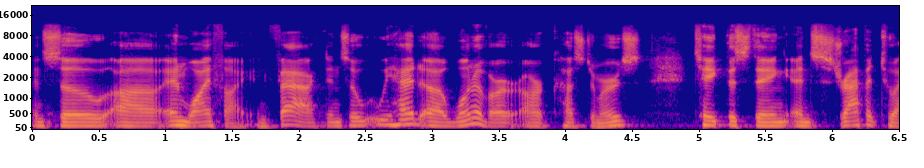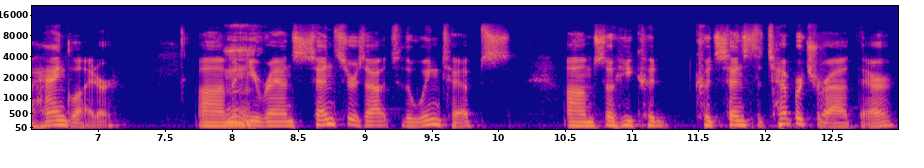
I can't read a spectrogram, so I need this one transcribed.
and so uh, and Wi-Fi, in fact. And so we had uh, one of our, our customers take this thing and strap it to a hang glider, um, mm. and he hmm. ran sensors out to the wingtips, um, so he could could sense the temperature out there,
